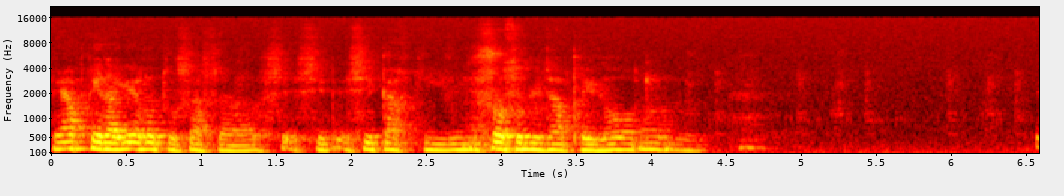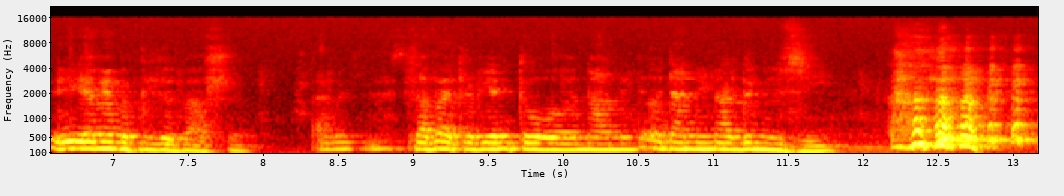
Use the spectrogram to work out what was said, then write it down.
Mais après la guerre, tout ça, ça c'est- parti. Une chose l'une après l'autre. Et il n'y a même plus de vaches. Ah oui. Ça va être bientôt un, un animal de musée.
